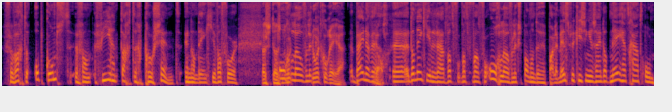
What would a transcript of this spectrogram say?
verwachte opkomst van 84 procent. En dan denk je, wat voor dat is, dat is ongelooflijk... Noord-Korea. Bijna wel. Ja. Uh, dan denk je inderdaad, wat voor, wat, wat voor ongelooflijk spannende parlementsverkiezingen zijn dat. Nee, het gaat om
